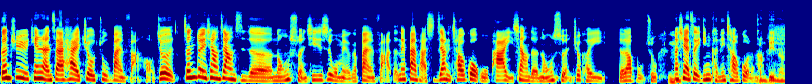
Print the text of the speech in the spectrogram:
根据天然灾害救助办法，哈，就针对像这样子的农损，其实是我们有个办法的。那个办法是，只要你超过五趴以上的农损，就可以。得到补助，那现在这已经肯定超过了嘛？肯定啊。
